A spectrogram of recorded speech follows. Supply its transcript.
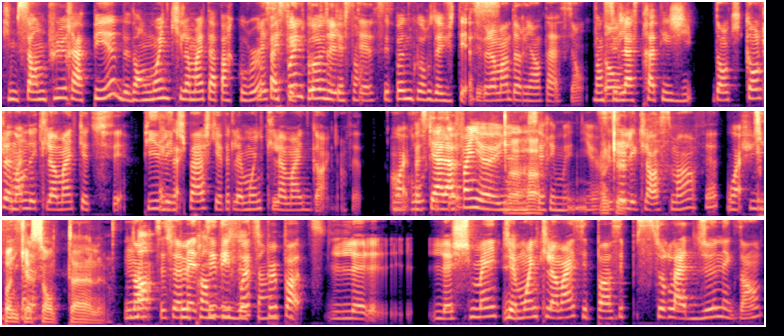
qui me semble plus rapide, donc moins de kilomètres à parcourir? Mais parce c'est que pas une course de question- vitesse. C'est pas une course de vitesse. C'est vraiment d'orientation. Donc, c'est de la stratégie. donc, il compte le Ouais. nombre de kilomètres que tu fais. Puis l'équipage qui a fait le moins de kilomètres gagne, en fait. En Ouais, gros, parce c'est qu'à la fin, il y a, il y a une Ah. cérémonie. C'est Ok. ça les classements, en fait. Ouais. C'est pas une ça. question de temps là Non, Non, c'est ça. Mais tu sais, des fois, tu temps. peux pas. Le, le chemin qui a moins de kilomètres, c'est passé sur la dune, exemple.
